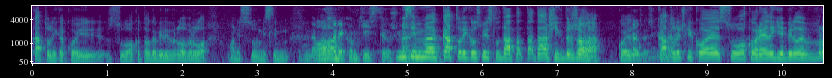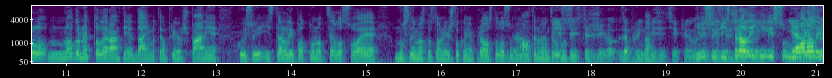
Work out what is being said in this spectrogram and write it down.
katolika koji su oko toga bili vrlo, vrlo, oni su, mislim... Da, ono, posle rekonkiste u Španiji. Mislim, da. katolika u smislu, da, ta, ta, tadašnjih država. Aha koje, katolički, katolički da. koje su oko religije bile vrlo, mnogo netolerantnije. Da, imate na primjer Španije, koji su istarali potpuno celo svoje muslimansko stanovništvo koje je preostalo, su da. maltenu jednom trenutku... Isto istraživali, zapravo da. inkvizicije krenuli. Ili su ih istarali, ili su morali,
